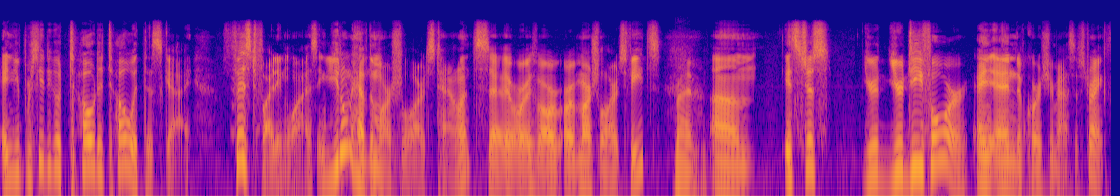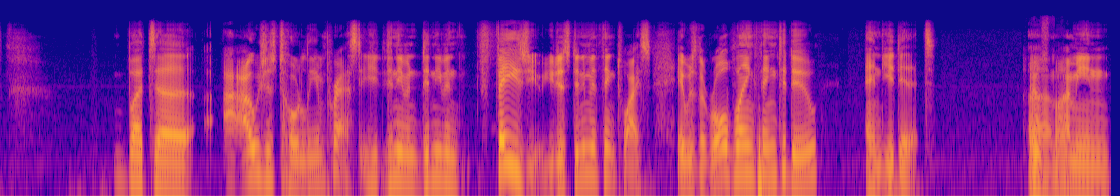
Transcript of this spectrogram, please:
and you proceed to go toe to toe with this guy fist fighting wise. And you don't have the martial arts talents uh, or, or, or martial arts feats. Right. um, it's just your your D4 and, and of course your massive strength. But uh, I, I was just totally impressed. You didn't even didn't even phase you. You just didn't even think twice. It was the role playing thing to do, and you did it. It was um, fun. I mean,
